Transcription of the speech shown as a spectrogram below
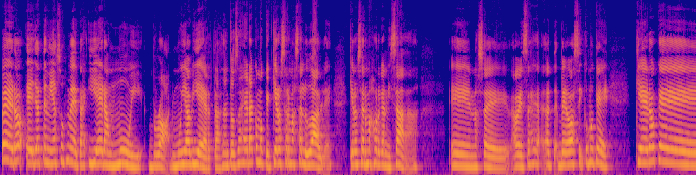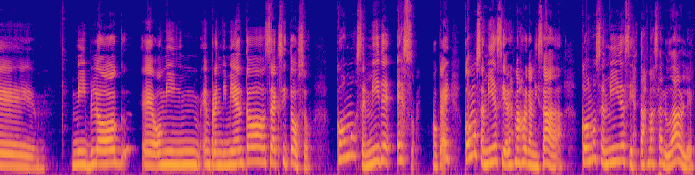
Pero ella tenía sus metas y eran muy broad, muy abiertas. Entonces era como que quiero ser más saludable, quiero ser más organizada, eh, no sé, a veces eh, veo así como que quiero que mi blog eh, o mi emprendimiento sea exitoso. ¿Cómo se mide eso? ¿Ok? ¿Cómo se mide si eres más organizada? ¿Cómo se mide si estás más saludable?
